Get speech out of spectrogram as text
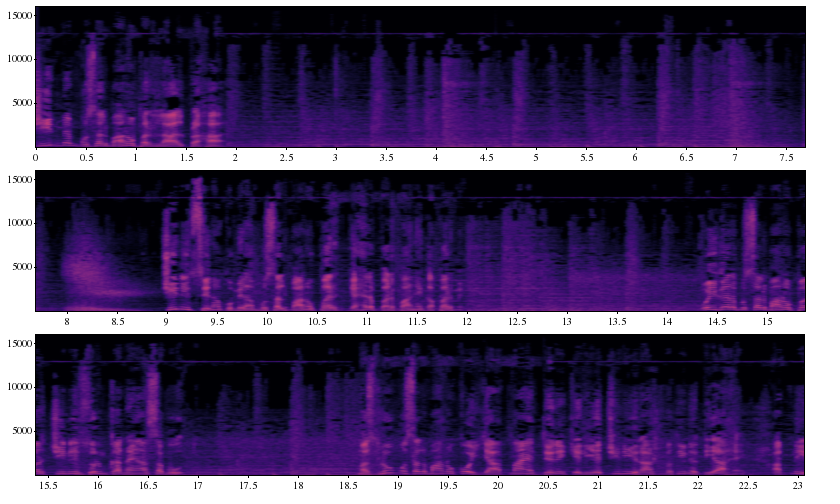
चीन में मुसलमानों पर लाल प्रहार। चीनी सेना को मिला मुसलमानों पर कहर बरपाने का परमिट उइगर मुसलमानों पर चीनी जुल्म का नया सबूत। मजलूम मुसलमानों को यातनाएँ देने के लिए चीनी राष्ट्रपति ने दिया है अपनी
